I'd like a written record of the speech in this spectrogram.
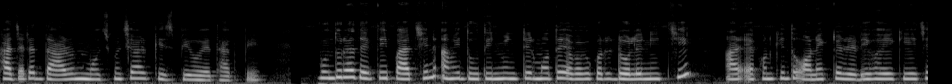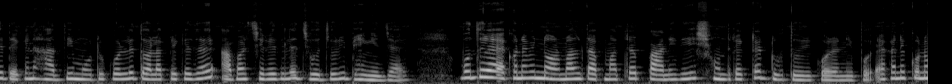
খাজাটা দারুণ মুচমুচে আর ক্রিস্পি হয়ে থাকবে। বন্ধুরা, দেখতেই পাচ্ছেন, আমি দু তিন মিনিটের মতো এভাবে করে ডলে নিচ্ছি। আর এখন কিন্তু অনেকটা রেডি হয়ে গিয়েছে। দেখেন হাত দিয়ে মোটু করলে তলা পেকে যায়, আবার ছেড়ে দিলে ঝুরঝুরি ভেঙে যায়। বন্ধুরা, এখন আমি নর্মাল তাপমাত্রার পানি দিয়ে সুন্দর একটা ডো তৈরি করে নিব। এখানে কোনো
